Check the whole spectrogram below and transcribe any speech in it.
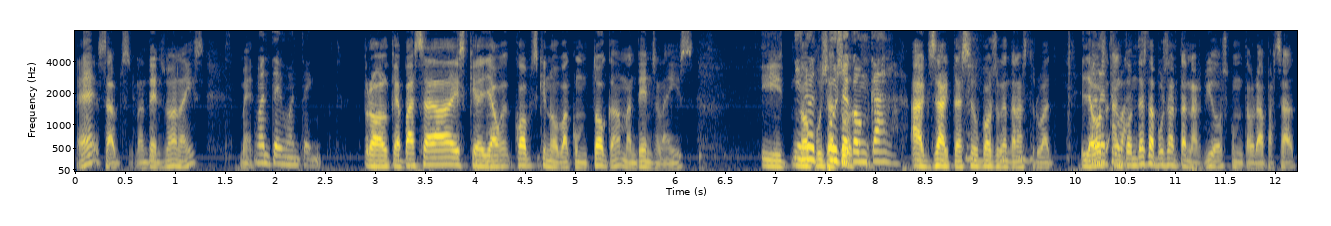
eh? Saps? M'entens, no, Anaïs? Bé, Ho entenc, ho entenc. Però el que passa és que hi ha cops que no va com toca, m'entens, Anaïs? I, I no, et puja puja tot. com cal. Exacte, suposo que te n'has trobat. I llavors, n'he en trobat. comptes de posar-te nerviós, com t'haurà passat,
